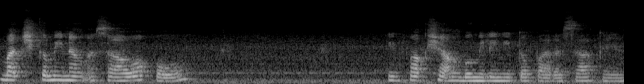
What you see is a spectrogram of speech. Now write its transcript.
Match kami ng asawa ko. In fact, siya ang bumili nito para sa akin.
